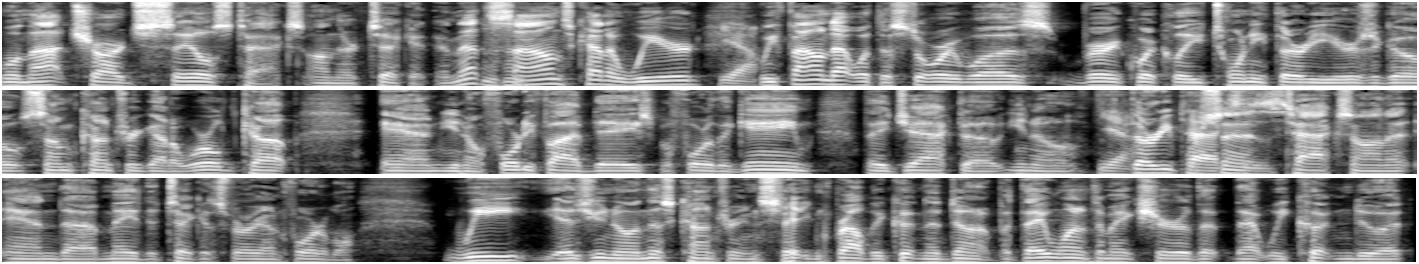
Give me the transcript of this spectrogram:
will not charge sales tax on their ticket. And that mm-hmm. sounds kind of weird. Yeah. We found out what the story was very quickly 20 30 years ago some country got a World Cup and you know 45 days before the game they jacked a you know yeah, 30% taxes. tax on it and uh, made the tickets very unaffordable we, as you know, in this country and state, and probably couldn't have done it, but they wanted to make sure that, that we couldn't do it.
